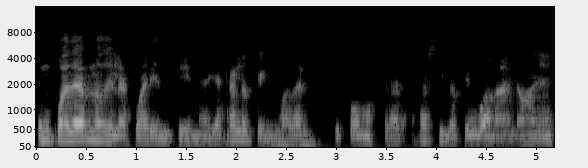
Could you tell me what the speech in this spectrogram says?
un cuaderno de la cuarentena. Y acá lo tengo, a ver, te puedo mostrar, a ver si lo tengo a mano. ¿eh?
